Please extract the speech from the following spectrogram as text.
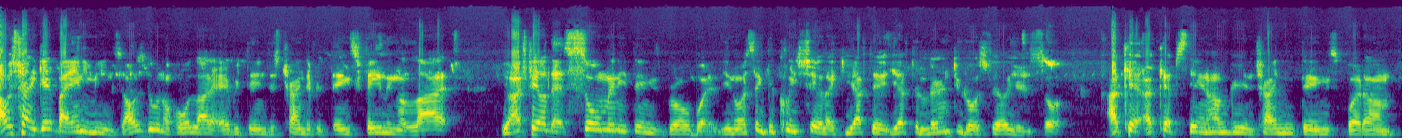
i was trying to get it by any means i was doing a whole lot of everything just trying different things failing a lot you know, I failed at so many things, bro. But you know, it's like the cliche, like you have to you have to learn through those failures. So I kept I kept staying hungry and trying new things. But um,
